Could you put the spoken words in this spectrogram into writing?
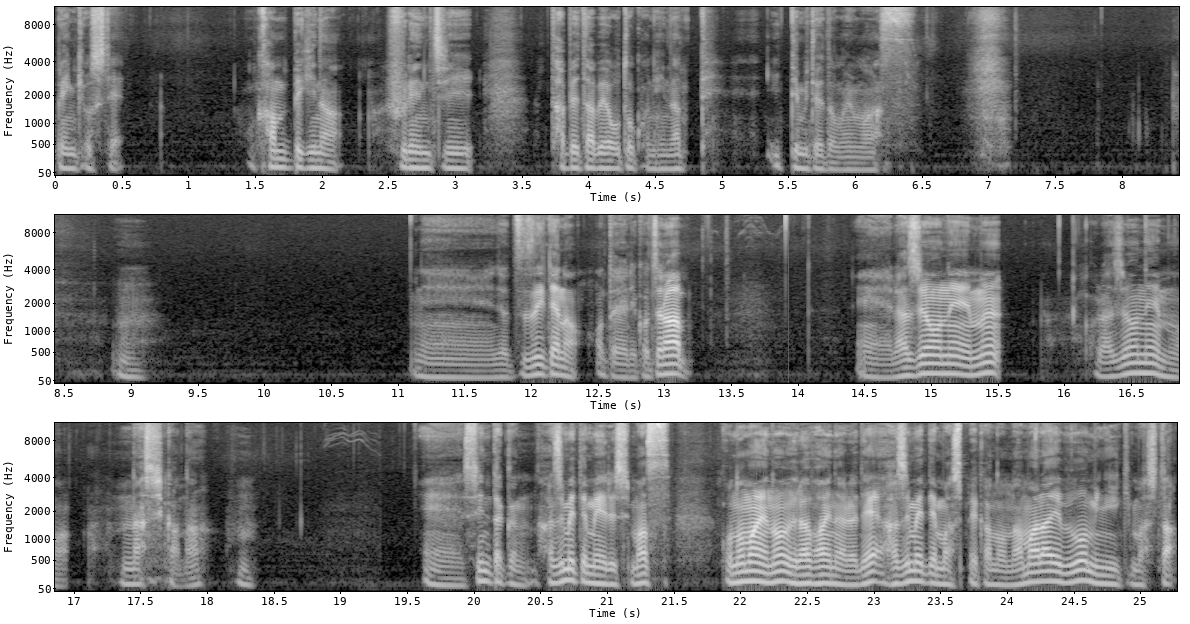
勉強して完璧なフレンチ食べ食べ男になって行ってみたいと思います。うん。えー、じゃあ続いてのお便りこちら、えー、ラジオネームラジオネームはなしかな？うん。えー、しんたくん初めてメールします。この前の裏ファイナルで初めてマシペカの生ライブを見に行きました。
